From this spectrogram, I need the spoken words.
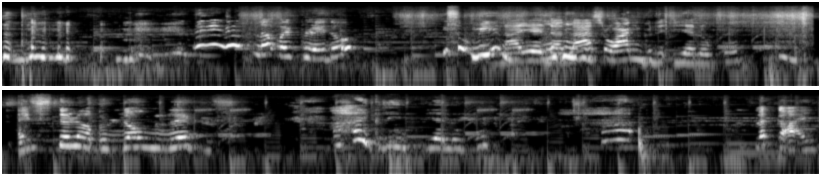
Did you just slap my Play-Doh? So mean. Now you're the last one, yellow poop. I still have long legs. Hi, green yellow poop. Guys.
